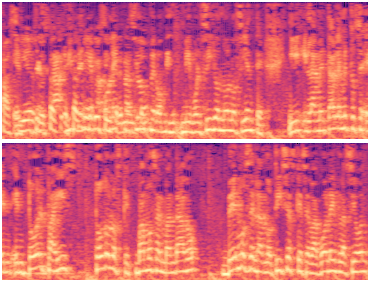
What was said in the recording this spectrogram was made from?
Así es, está, ah, viendo la inflación, pero mi, bolsillo no lo siente. Y, lamentablemente en, en todo el país, todos los que vamos al mandado, vemos en las noticias que se bajó la inflación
